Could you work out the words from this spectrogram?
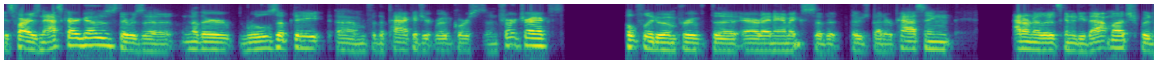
as far as NASCAR goes, there was a, another rules update um, for the package at road courses and short tracks. Hopefully, to improve the aerodynamics so that there's better passing. I don't know that it's going to do that much, but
